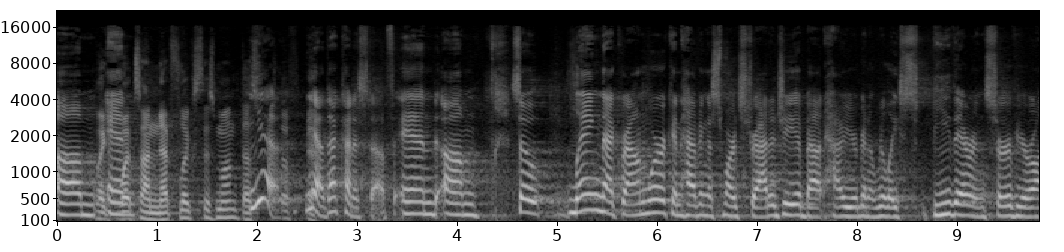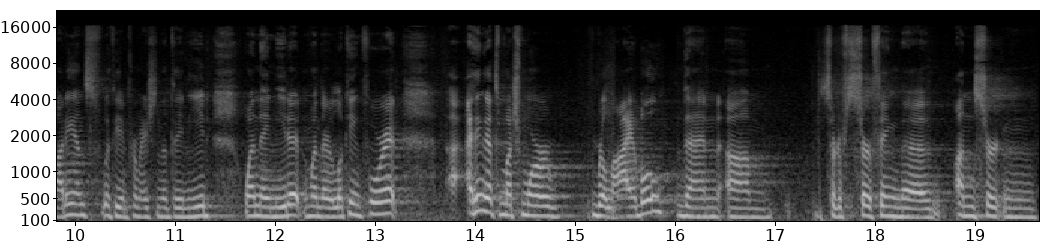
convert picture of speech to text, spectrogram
Um, like what's on Netflix this month? Yeah, yeah, yeah, that kind of stuff. And um, so laying that groundwork and having a smart strategy about how you're going to really be there and serve your audience with the information that they need when they need it and when they're looking for it, I think that's much more reliable than um, sort of surfing the uncertain,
